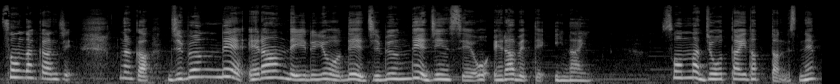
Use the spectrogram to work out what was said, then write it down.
そんな感じ。なんか自分で選んでいるようで自分で人生を選べていない。そんな状態だったんですね。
